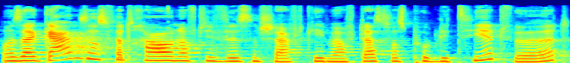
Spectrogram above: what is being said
unser ganzes Vertrauen auf die Wissenschaft geben, auf das, was publiziert wird,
